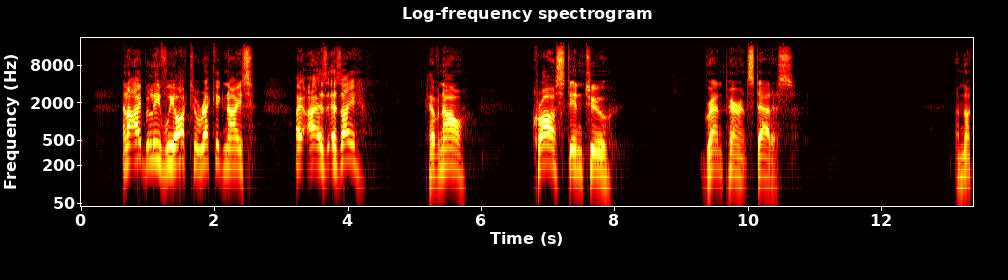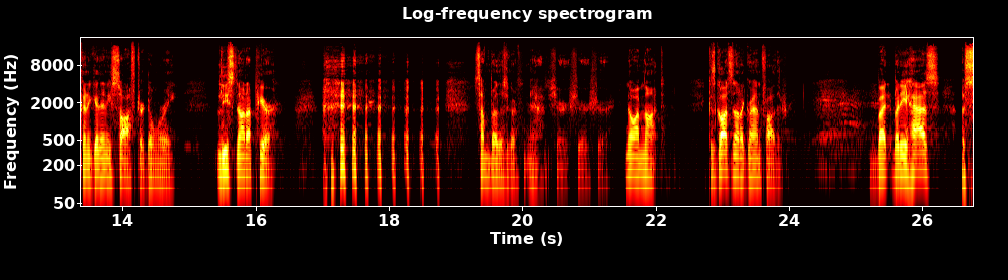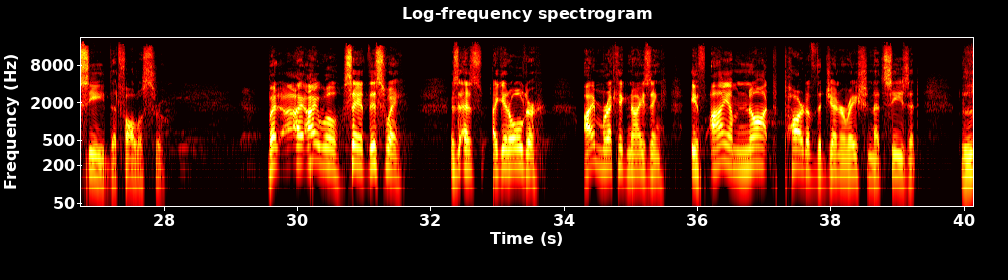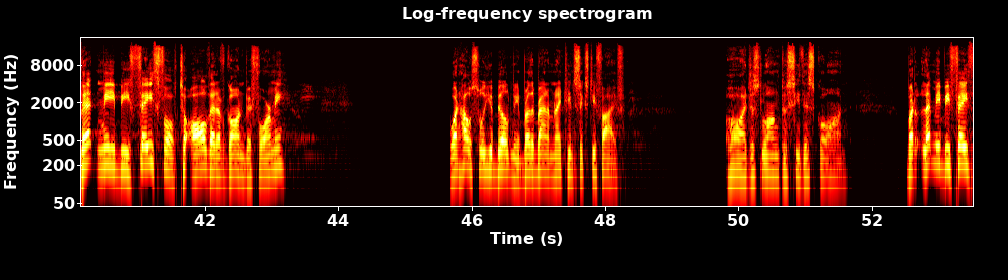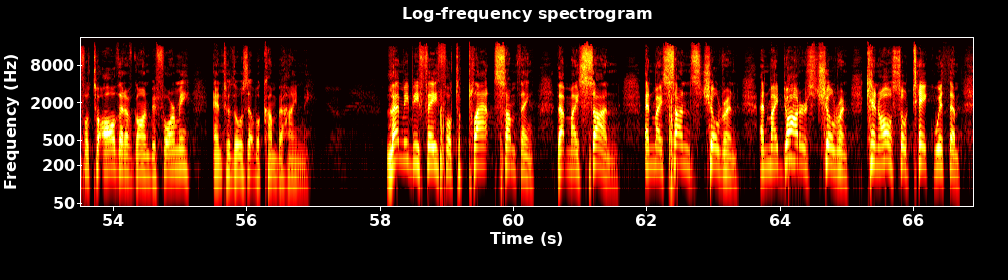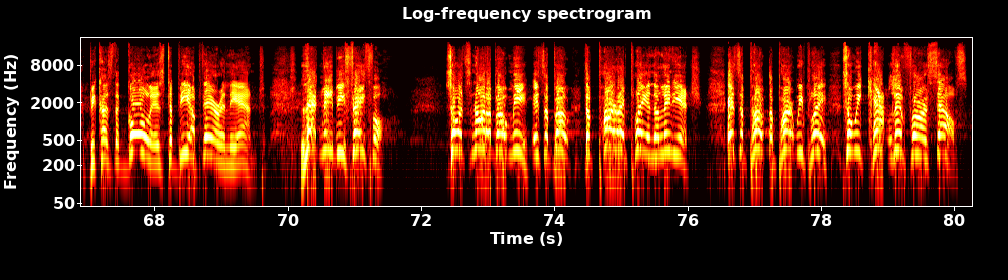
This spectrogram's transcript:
And I believe we ought to recognize, I, I, as, as I have now crossed into grandparent status, I'm not going to get any softer, don't worry. At least not up here. Some brothers are going, yeah, sure, sure, sure. No, I'm not. Because God's not a grandfather. But, but He has a seed that follows through. But I, I will say it this way as, as I get older, I'm recognizing if I am not part of the generation that sees it, let me be faithful to all that have gone before me. What house will you build me? Brother Branham, 1965. Oh, I just long to see this go on. But let me be faithful to all that have gone before me and to those that will come behind me. Let me be faithful to plant something that my son and my son's children and my daughter's children can also take with them because the goal is to be up there in the end. Let me be faithful. So it's not about me, it's about the part I play in the lineage. It's about the part we play so we can't live for ourselves.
